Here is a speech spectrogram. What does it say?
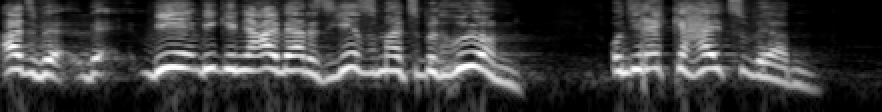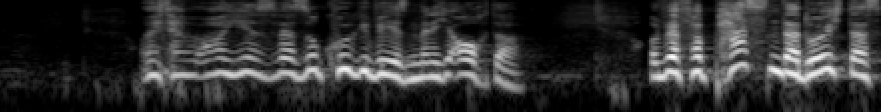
Also wie, wie genial wäre es, Jesus mal zu berühren und direkt geheilt zu werden. Und ich dachte, oh Jesus, wäre so cool gewesen, wenn ich auch da. Und wir verpassen dadurch, dass,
